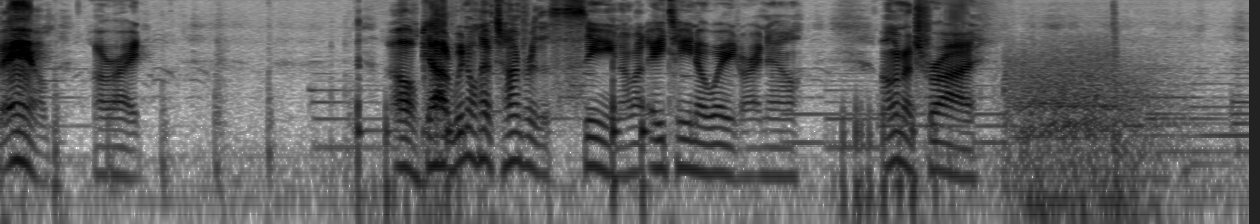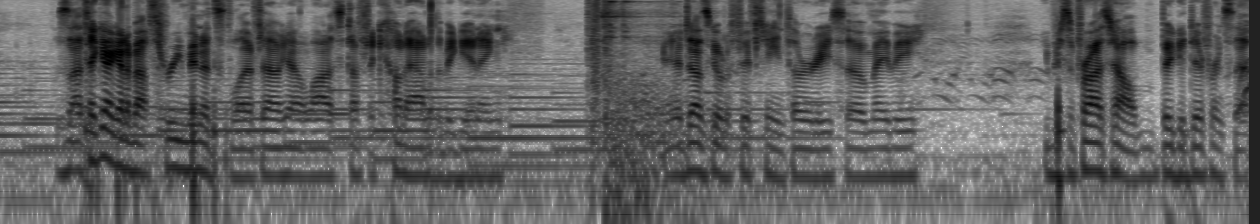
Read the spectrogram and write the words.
Bam! Alright. Oh god, we don't have time for this scene. I'm at 1808 right now. I'm gonna try. I think I got about three minutes left. I got a lot of stuff to cut out at the beginning. And it does go to 1530, so maybe... You'd be surprised how big a difference that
